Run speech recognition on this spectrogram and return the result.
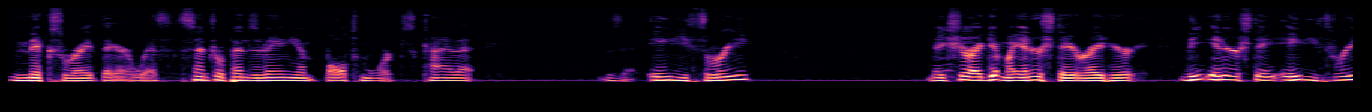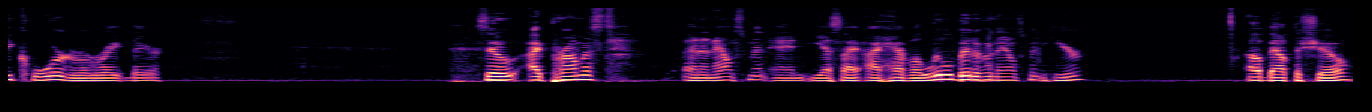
mix right there with central pennsylvania and baltimore. It's kind of that is that 83 make sure i get my interstate right here the interstate 83 corridor right there so i promised an announcement and yes i, I have a little bit of announcement here about the show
